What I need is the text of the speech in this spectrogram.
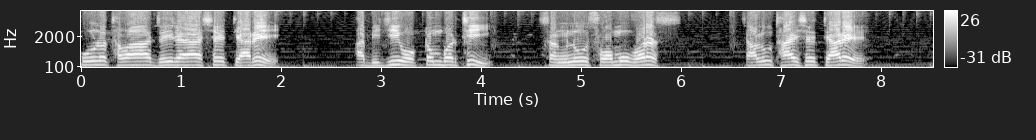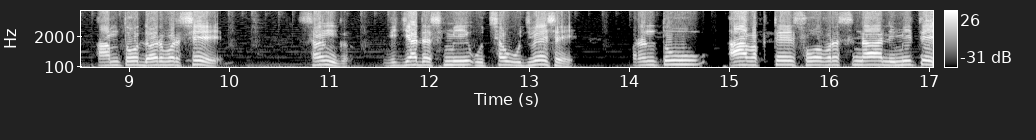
પૂર્ણ થવા જઈ રહ્યા છે ત્યારે આ બીજી ઓક્ટોમ્બરથી સંઘનું સોમું વર્ષ ચાલુ થાય છે ત્યારે આમ તો દર વર્ષે સંઘ વિજયાદશમી ઉત્સવ ઉજવે છે. પરંતુ આ વખતે સો વર્ષના નિમિત્તે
